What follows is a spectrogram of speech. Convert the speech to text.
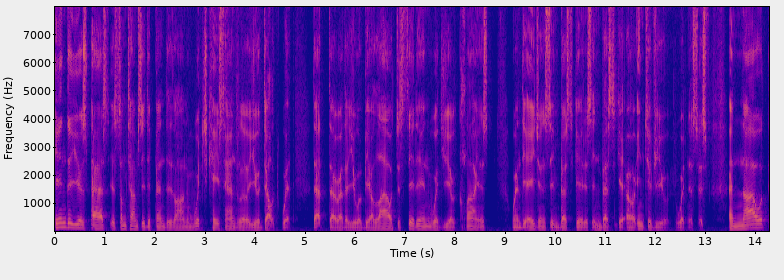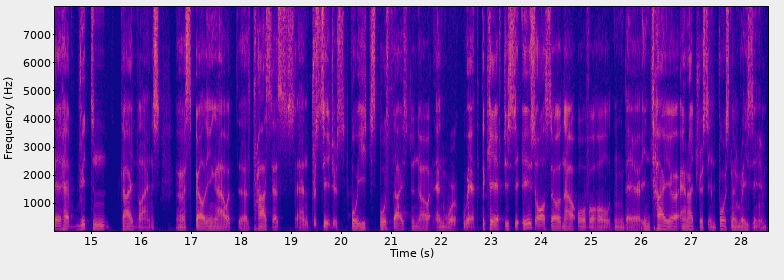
In the years past, it sometimes it depended on which case handler you dealt with, that uh, whether you will be allowed to sit in with your clients when the agency investigators investigate or interview witnesses. And now they have written guidelines uh, spelling out the process and procedures for each both sides to know and work with. The KFTC is also now overhauling their entire antitrust enforcement regime.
